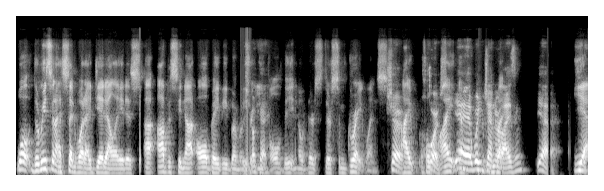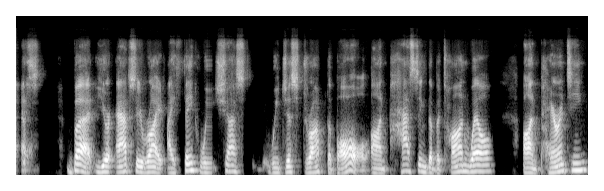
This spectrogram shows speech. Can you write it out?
Well, the reason I said what I did, Elliot, is uh, obviously not all baby boomers are Okay. evil. You know, there's there's some great ones. Sure, I of course. I yeah, am- we're generalizing. Yeah, Yes, but you're absolutely right. I think we just we just dropped the ball on passing the baton well on parenting.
